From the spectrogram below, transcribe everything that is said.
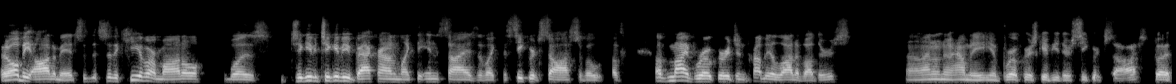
it all be automated. So the, so the key of our model was to give to give you background like the insides of like the secret sauce of a, of of my brokerage and probably a lot of others. Uh, I don't know how many you know, brokers give you their secret sauce, but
